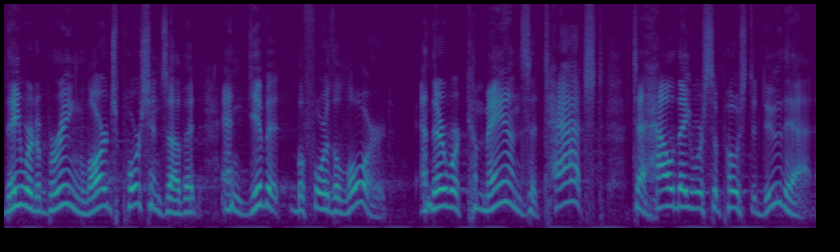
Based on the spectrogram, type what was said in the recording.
they were to bring large portions of it and give it before the Lord. And there were commands attached to how they were supposed to do that.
